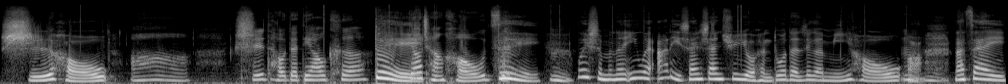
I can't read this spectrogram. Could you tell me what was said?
石猴。啊，石头的雕刻，对，雕成猴子，对，嗯，为什么呢？因为阿里山山区有很多的这个猕猴啊，那在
